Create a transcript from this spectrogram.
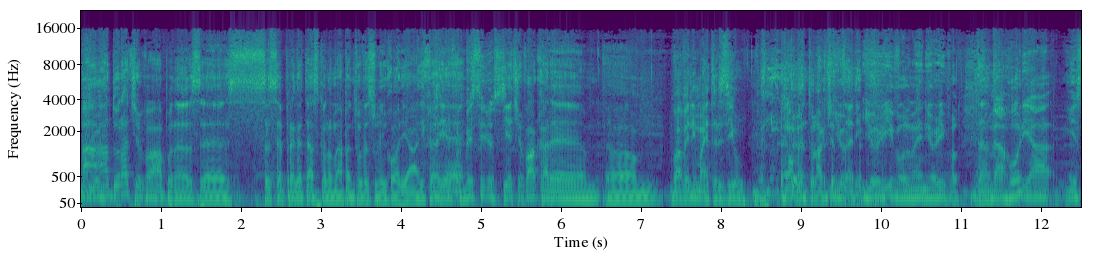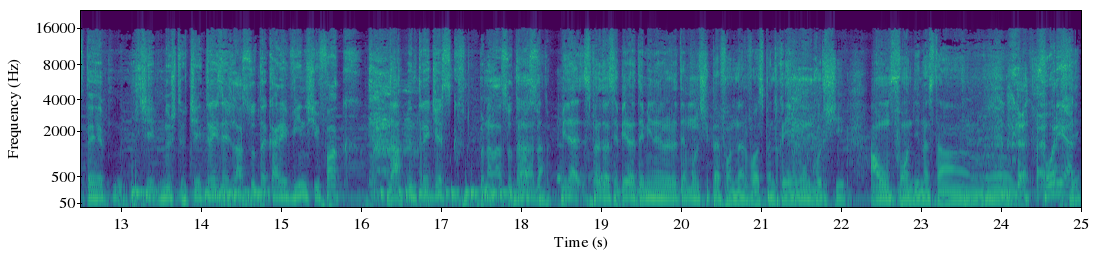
A, a durat ceva până se, să se pregătească lumea pentru râsul lui Horia. Adică e, Vorbesc serios. e ceva care um, va veni mai târziu, în momentul acceptării. You're, you're evil, man, you're evil. Da. Dar Horia este, cei, nu știu, cei 30% care vin și fac, Da. întregesc până la 100%. Da, da, da. Bine, spre deosebire de mine, îl râde mult și pe fond nervos, pentru că e ungur și au un fond din ăsta... Uh, Horia, știi?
